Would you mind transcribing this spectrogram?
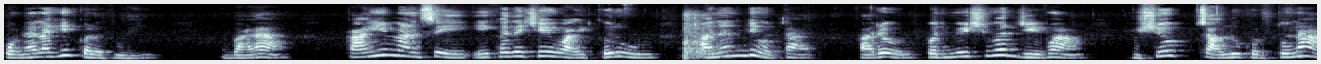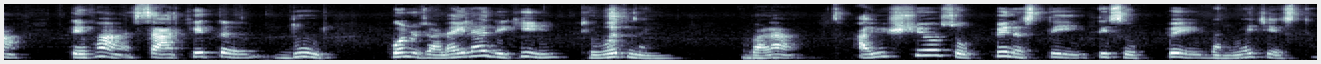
कोणालाही कळत नाही. बाळा काही माणसे एखाद्याचे वाईट करून आनंदी होतात. कारण परमेश्वर जेव्हा हिशोब चालू करतो ना तेव्हा सारखे तर दूर पण रडायला देखील ठेवत नाही. बाळा आयुष्य सोपे नसते ते सोपे बनवायचे असते.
